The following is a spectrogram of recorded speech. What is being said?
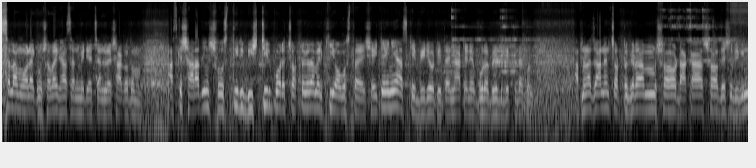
আসসালামু আলাইকুম সবাই হাসান মিডিয়া চ্যানেলে স্বাগতম। আজকে সারাদিন স্বস্তির বৃষ্টির পরে চট্টগ্রামের কি অবস্থায় সেইটাই নিয়ে আজকে ভিডিওটি, তাই না টেনে পুরো ভিডিওটি দেখতে থাকুন। আপনারা জানেন, চট্টগ্রাম সহ ঢাকা সহ দেশের বিভিন্ন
